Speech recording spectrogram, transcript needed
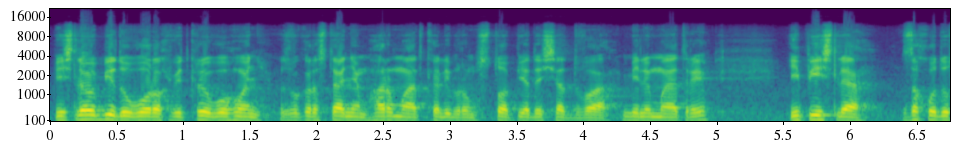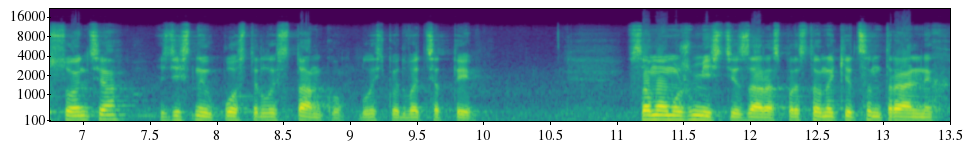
Після обіду ворог відкрив вогонь з використанням гармат калібром 152 мм і після заходу сонця здійснив постріли з танку близько 20. В самому ж місті зараз представники центральних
